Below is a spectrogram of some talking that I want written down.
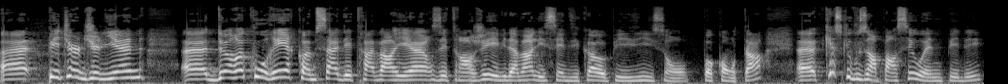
Euh, Peter Julian, euh, de recourir comme ça à des travailleurs étrangers, évidemment, les syndicats au pays sont pas contents. Euh, Qu'est-ce que vous en pensez au NPD?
